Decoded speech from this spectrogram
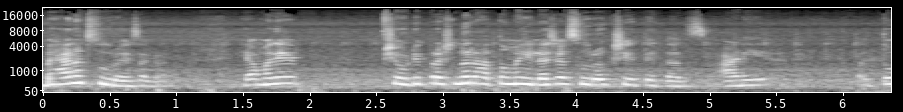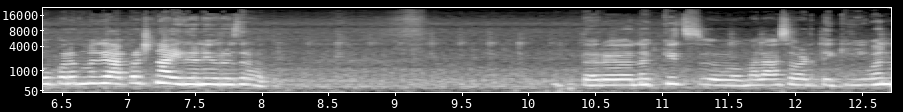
भयानक सुरू आहे सगळं. ह्यामध्ये शेवटी प्रश्न राहतो महिलाच्या सुरक्षिततेचाच आणि तो परत म्हणजे हा प्रश्न ऐरणीवरच राहतो. तर नक्कीच मला असं वाटते की इवन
